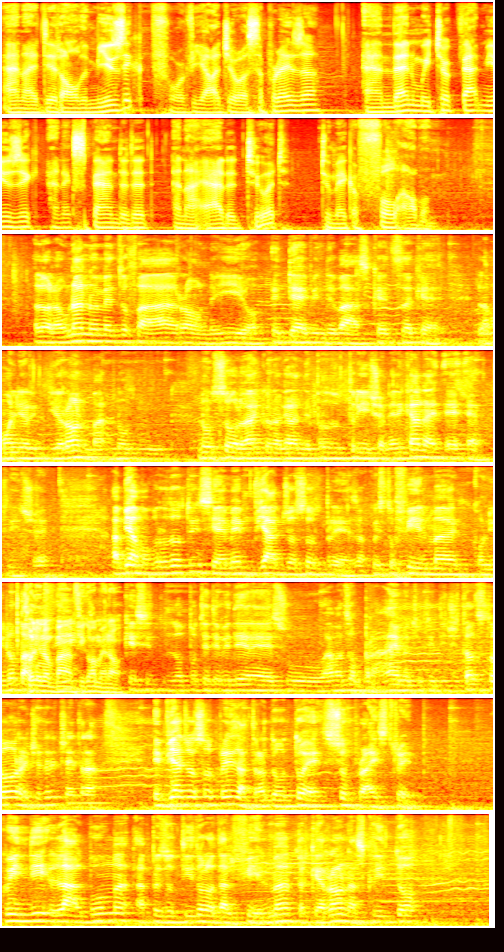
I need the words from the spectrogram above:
And I did all the music for Viaggio a Sorpresa. And then we took that music and expanded it and I added to it to make a full album. Allora, un anno e mezzo fa Ron, io e Devin De Vasquez, che è la moglie di Ron, ma non, non solo, è anche una grande produttrice americana e e attrice, abbiamo prodotto insieme Viaggio a sorpresa, questo film con Lino Banfi, Con Lino Banfi, come no. che si- lo potete vedere su Amazon Prime, tutti i digital store, eccetera, eccetera. E Viaggio a sorpresa tradotto è Surprise Trip. Quindi l'album ha preso titolo dal film perché Ron ha scritto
